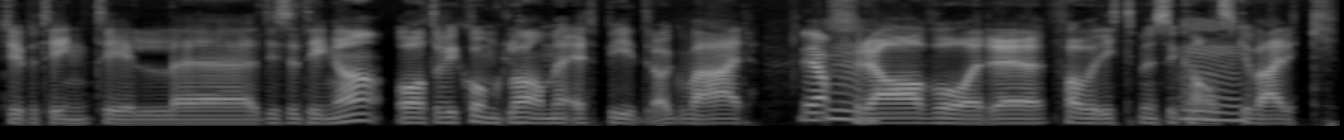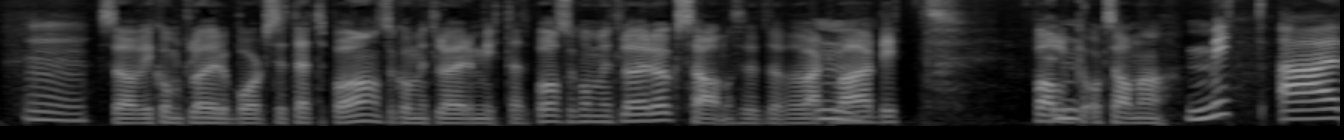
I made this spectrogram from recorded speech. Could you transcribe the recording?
type ting til uh, disse tinga, og at vi kommer til å ha med ett bidrag hver Ja. fra våre favorittmusikalske Mm. verk. Mm. Så vi kommer til å høre Bård sitt etterpå, så kommer vi til å høre mitt etterpå, så kommer vi til å høre Oksana sitt etterpå. Mm. Hva er ditt valg, Mm. Oksana? Mitt er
